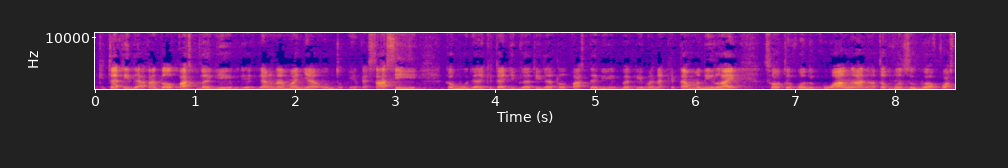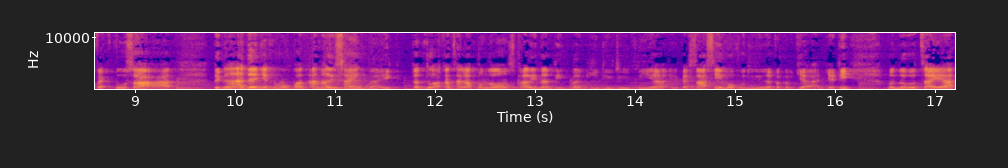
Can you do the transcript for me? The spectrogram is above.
kita tidak akan terlepas bagi yang namanya untuk investasi, kemudian kita juga tidak terlepas dari bagaimana kita menilai suatu produk keuangan ataupun sebuah prospek perusahaan. Dengan adanya kemampuan analisa yang baik, tentu akan sangat menolong sekali nanti bagi di dunia investasi maupun di dunia pekerjaan. Jadi menurut saya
